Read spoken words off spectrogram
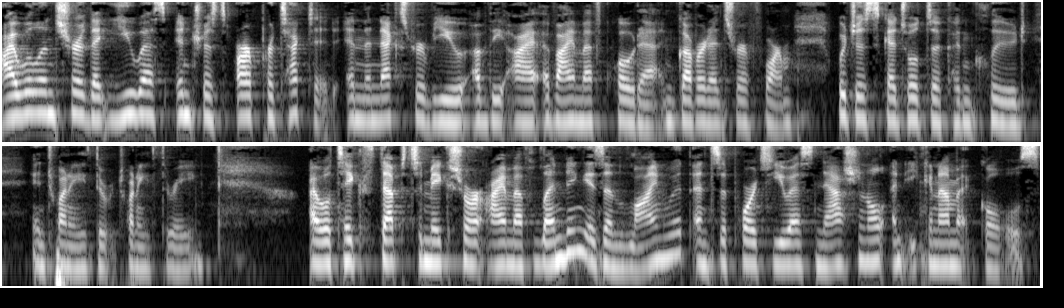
I will ensure that U.S. interests are protected in the next review of the of IMF quota and governance reform, which is scheduled to conclude in 2023. I will take steps to make sure IMF lending is in line with and supports U.S. national and economic goals,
